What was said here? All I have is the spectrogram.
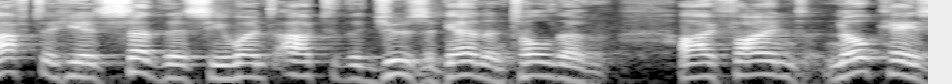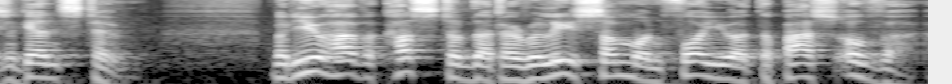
After he had said this, he went out to the Jews again and told them, I find no case against him. But you have a custom that I release someone for you at the Passover.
